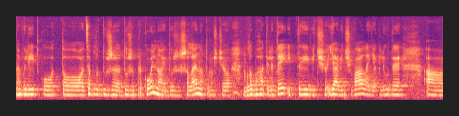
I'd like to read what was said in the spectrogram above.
влітку, то це було дуже дуже прикольно і дуже шалено, тому що було багато людей, і ти відчу... я відчувала, як люди а,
